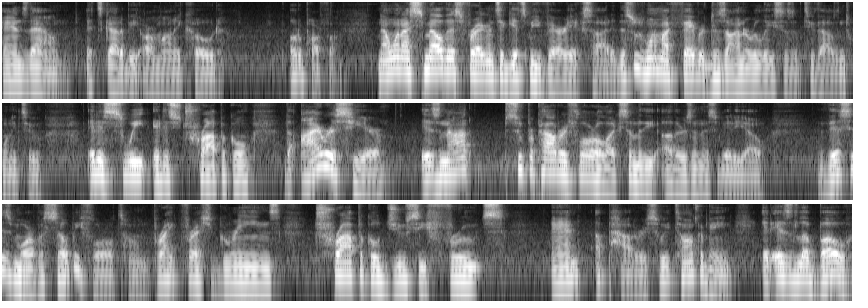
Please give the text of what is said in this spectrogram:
hands down, it's got to be Armani Code Eau de Parfum. Now, when I smell this fragrance, it gets me very excited. This was one of my favorite designer releases of 2022. It is sweet. It is tropical. The iris here is not super powdery floral like some of the others in this video. This is more of a soapy floral tone. Bright, fresh greens, tropical, juicy fruits, and a powdery sweet tonka bean. It is Le Beau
